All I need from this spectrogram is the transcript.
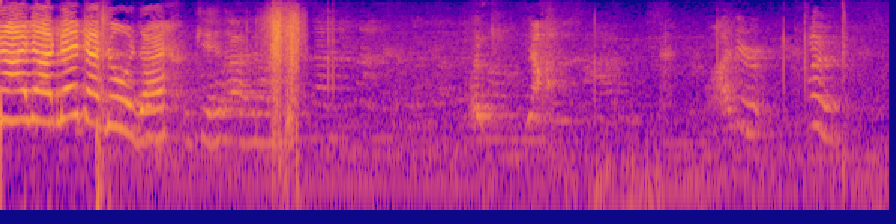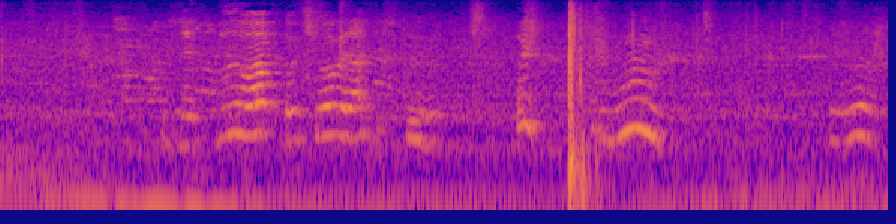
นายจะได้จะดูดเลยโอเคได้ได้เฮ้ยอย่ามาดิเฮ้ยเด็กเลือกตัวเชื้อไปแล้วอืมเฮ้ยอืมเออเ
